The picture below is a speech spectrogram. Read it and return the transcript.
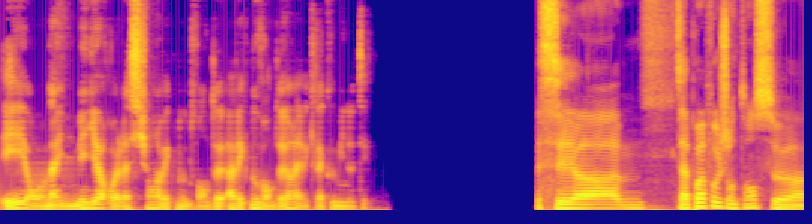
et on a une meilleure relation avec, notre vendeur, avec nos vendeurs et avec la communauté. C'est la première fois que j'entends ce,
